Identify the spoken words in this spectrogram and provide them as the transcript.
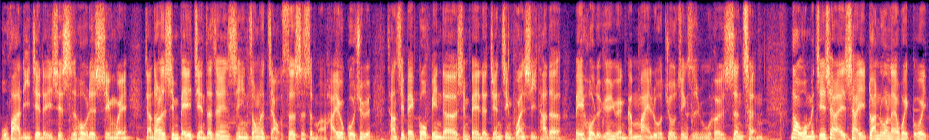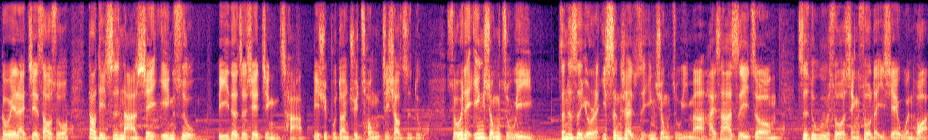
无法理解的一些事后的行为，讲到了新北检在这件事情中的角色是什么，还有过去长期被诟病的新北的检警关系，它的背后的渊源跟脉络究竟是如何生成？那我们接下来下一段落呢，会为各位来介绍说，到底是哪些因素逼的这些警察必须不断去冲绩效制度？所谓的英雄主义，真的是有人一生下来就是英雄主义吗？还是它是一种制度所形塑的一些文化？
